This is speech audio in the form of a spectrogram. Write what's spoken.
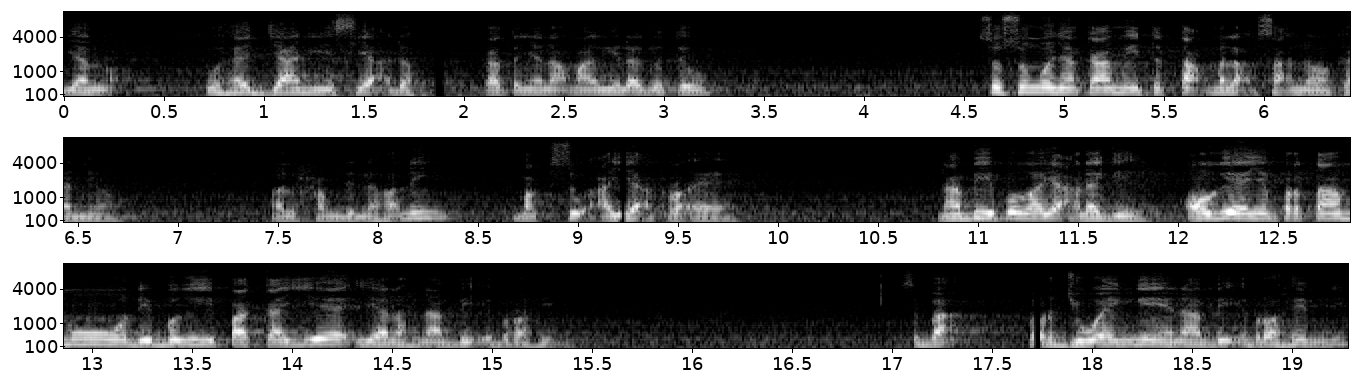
Yang Tuhan janji siap dah. Katanya nak mari lagu tu. Sesungguhnya kami tetap melaksanakannya Alhamdulillah. Ini maksud ayat Quran. Nabi pun rayak lagi. Orang yang pertama diberi pakaian ialah Nabi Ibrahim. Sebab perjuangan Nabi Ibrahim ni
